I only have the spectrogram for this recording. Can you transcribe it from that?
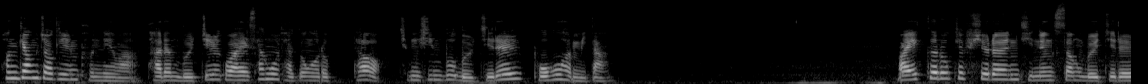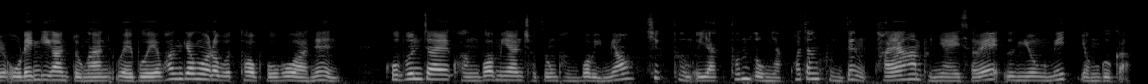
환경적인 분해와 다른 물질과의 상호작용으로부터 중심부 물질을 보호합니다. 마이크로 캡슐은 기능성 물질을 오랜 기간 동안 외부의 환경으로부터 보호하는 고분자의 광범위한 적용 방법이며 식품, 의약품, 농약, 화장품 등 다양한 분야에서의 응용 및 연구가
